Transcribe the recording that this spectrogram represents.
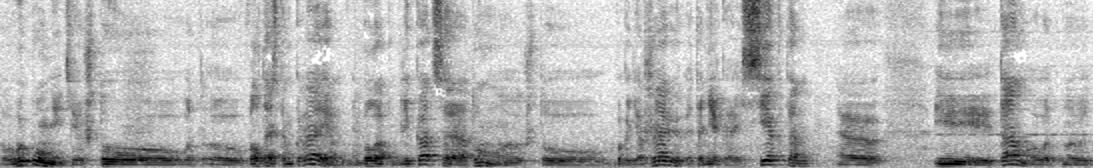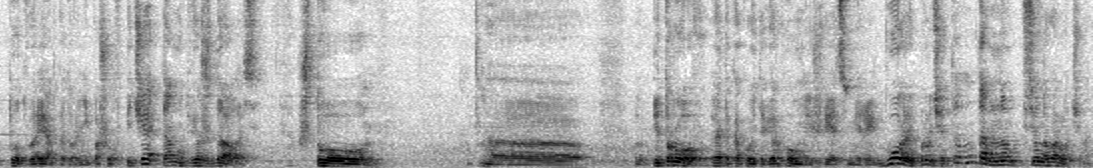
Вы помните, что вот, э, в Алтайском крае была публикация о том, э, что Богодержавию это некая секта, и там вот, тот вариант, который не пошел в печать, там утверждалось, что Петров – это какой-то верховный жрец мира и горы и прочее, там, ну, там ну, все наворочено.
